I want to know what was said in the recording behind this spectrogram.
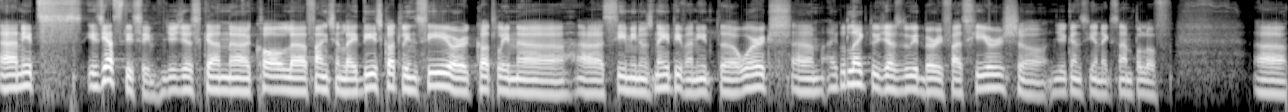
And it's, it's just easy. You just can uh, call a function like this, Kotlin C or Kotlin uh, uh, C minus native, and it uh, works. Um, I would like to just do it very fast here, so you can see an example of uh,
